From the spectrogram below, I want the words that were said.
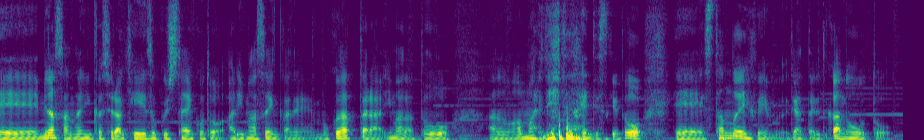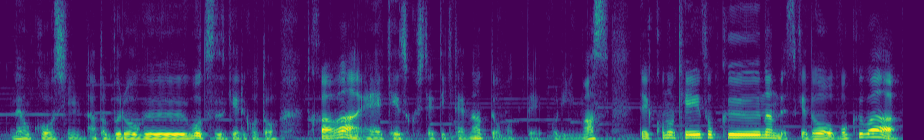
えー、皆さん何かしら継続したいことありませんかね？僕だったら今だとあのあんまりできてないんですけど、えー、スタンド FM であったりとかノートの更新あとブログを続けることとかは、えー、継続していっていきたいなって思っております。でこの継続なんですけど僕は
